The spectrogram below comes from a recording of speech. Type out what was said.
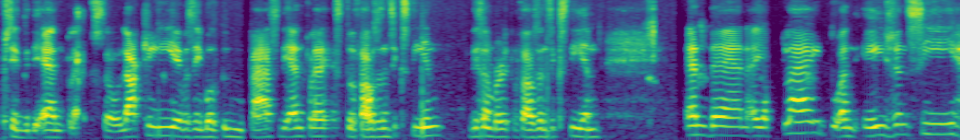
proceed with the NCLEX. So luckily, I was able to pass the NCLEX 2016, December 2016, and then I applied to an agency.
